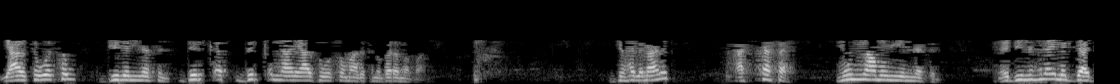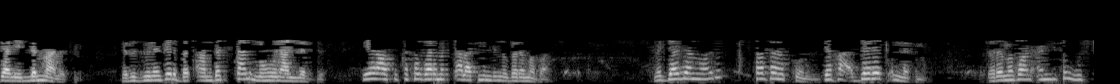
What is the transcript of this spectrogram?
ያልተወሰው ጅልነትን ድርቀት ድርቅናን ያልተወሰው ማለት ነው በረመዳን። ጀህል ማለት አሰፈ ሞኛ ሞኝነትን ዲንህ ላይ መጃጃል የለም ማለት ነው። ለብዙ ነገር በጣም በሳል መሆን አለብህ። ይሄ ራሱ ከሰው ጋር መጣላት ምንድን ነው በረመዳን መጃጃል ነው አይደል? ሰፋ እኮ ነው። ደፋ ደረቅነት ነው። በረመዳን አንድ ሰው ውስጡ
